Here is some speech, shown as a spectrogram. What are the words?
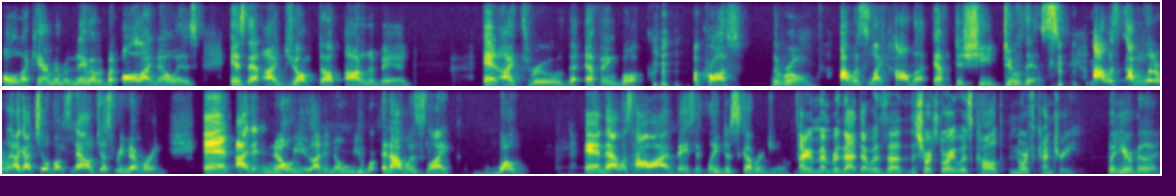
old, I can't remember the name of it, but all I know is is that I jumped up out of the bed, and I threw the effing book across the room. I was like, how the F does she do this? I was, I'm literally, I got chill bumps now just remembering. And I didn't know you. I didn't know who you were. And I was like, whoa. And that was how I basically discovered you. I remember that. That was uh, the short story was called North Country. But you're good.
